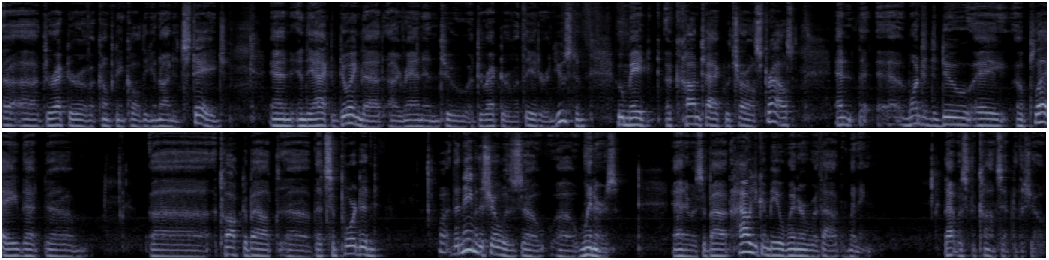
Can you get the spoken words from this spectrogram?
a, a director of a company called the United Stage, and in the act of doing that, I ran into a director of a theater in Houston who made a contact with Charles Strouse and uh, wanted to do a, a play that um, uh, talked about, uh, that supported, well, the name of the show was uh, uh, Winners. And it was about how you can be a winner without winning. That was the concept of the show.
